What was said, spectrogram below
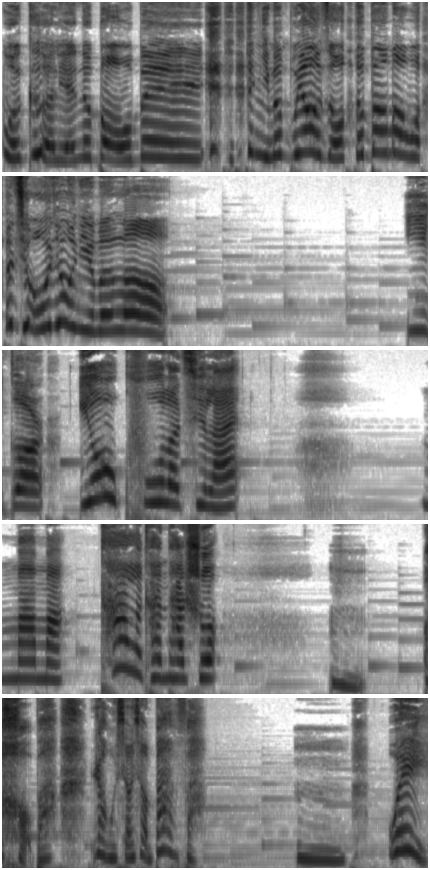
我可怜的宝贝，你们不要走，帮帮我，求求你们了！伊格尔又哭了起来。妈妈看了看他，说：“嗯，好吧，让我想想办法。嗯，喂，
